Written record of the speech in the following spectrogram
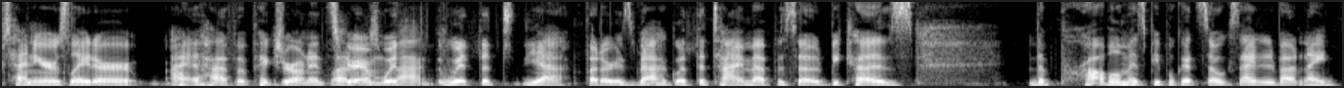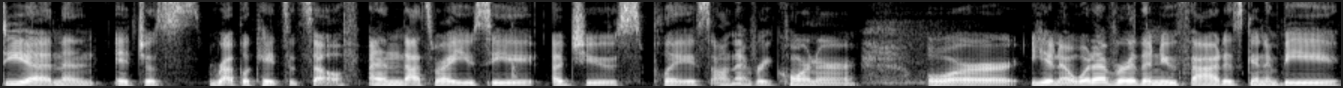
10 years later i have a picture on instagram Butter's with back. with the yeah butter is back with the time episode because the problem is people get so excited about an idea and then it just replicates itself and that's why you see a juice place on every corner or you know whatever the new fad is going to be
